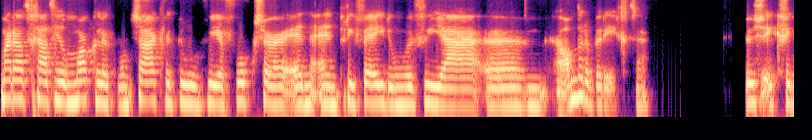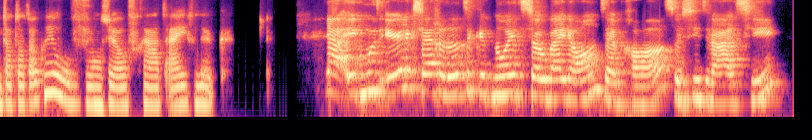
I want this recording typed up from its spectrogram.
Maar dat gaat heel makkelijk, want zakelijk doen we via Voxer en, en privé doen we via ehm, andere berichten. Dus ik vind dat dat ook heel vanzelf gaat eigenlijk. Ja, ik moet eerlijk zeggen dat ik het nooit zo bij de hand heb gehad, zo'n situatie.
